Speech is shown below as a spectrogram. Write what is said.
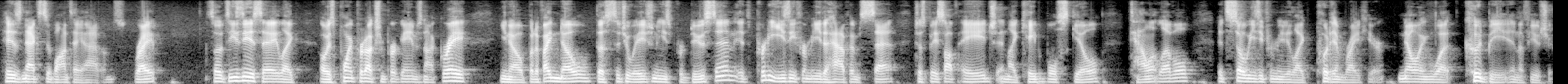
his next Davante Adams, right? So it's easy to say, like, oh, his point production per game is not great, you know, but if I know the situation he's produced in, it's pretty easy for me to have him set just based off age and like capable skill talent level, it's so easy for me to like put him right here, knowing what could be in the future.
